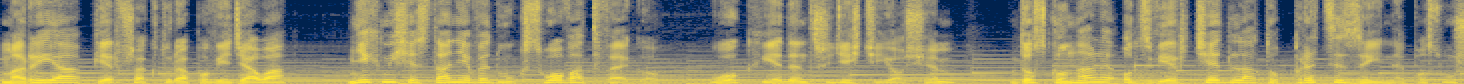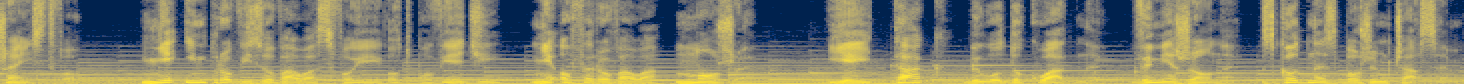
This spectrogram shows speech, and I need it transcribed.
Maryja, pierwsza, która powiedziała: Niech mi się stanie według słowa Twego. Łuk 1,38 doskonale odzwierciedla to precyzyjne posłuszeństwo. Nie improwizowała swojej odpowiedzi, nie oferowała może. Jej tak było dokładne, wymierzone, zgodne z Bożym czasem.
